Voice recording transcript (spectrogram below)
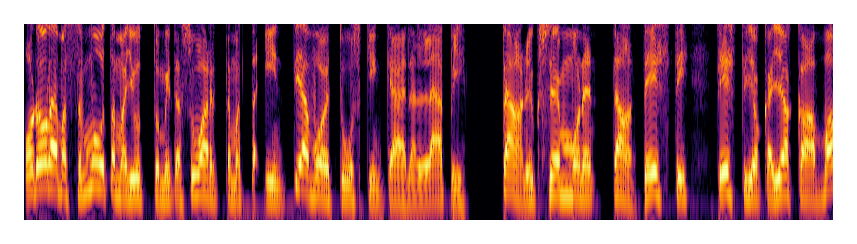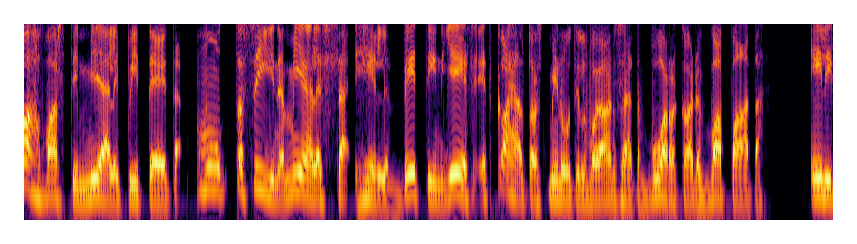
on olemassa muutama juttu, mitä suorittamatta Intia voi tuskin käydä läpi. Tämä on yksi semmonen, tämä on testi, testi, joka jakaa vahvasti mielipiteitä, mutta siinä mielessä helvetin jees, että 12 minuutilla voi ansaita vuorokauden vapaata. Eli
